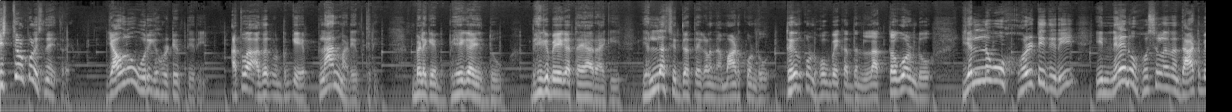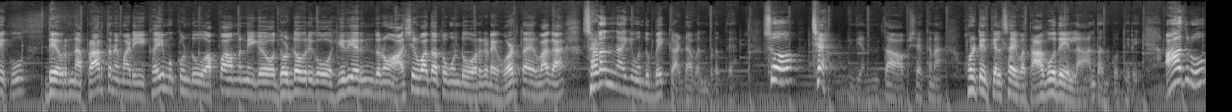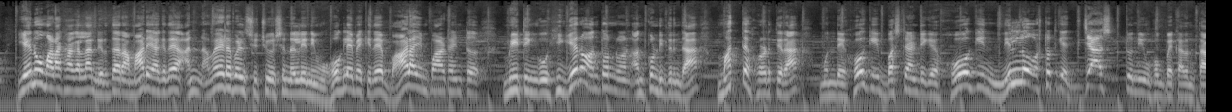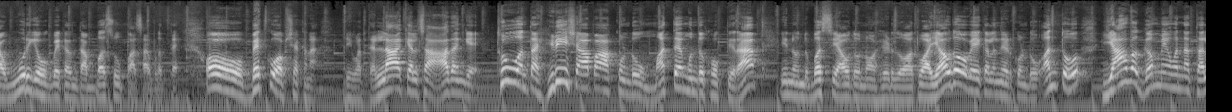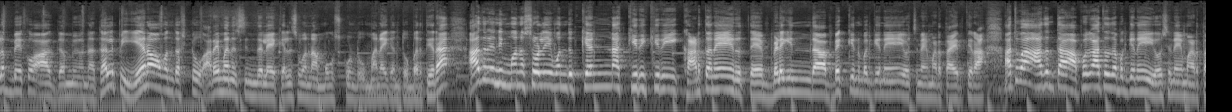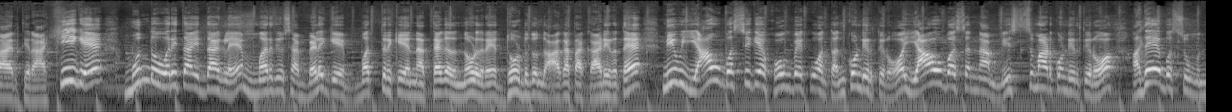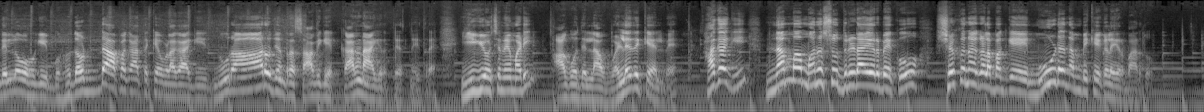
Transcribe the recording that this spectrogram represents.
ಇಷ್ಟು ತಿಳ್ಕೊಳ್ಳಿ ಸ್ನೇಹಿತರೆ, ಯಾವುದೋ ಊರಿಗೆ ಹೊರಟಿರ್ತೀರಿ ಅಥವಾ ಅದರ ಬಗ್ಗೆ ಪ್ಲ್ಯಾನ್ ಮಾಡಿರ್ತೀರಿ. ಬೆಳಗ್ಗೆ ಬೇಗ ಎದ್ದು, ಬೇಗ ಬೇಗ ತಯಾರಾಗಿ, ಎಲ್ಲ ಸಿದ್ಧತೆಗಳನ್ನು ಮಾಡಿಕೊಂಡು, ತೆಗೆದುಕೊಂಡು ಹೋಗಬೇಕಾದ್ದನ್ನೆಲ್ಲ ತಗೊಂಡು, ಎಲ್ಲವೂ ಹೊರಟಿದ್ದೀರಿ, ಇನ್ನೇನು ಹೊಸಲನ್ನು ದಾಟಬೇಕು, ದೇವರನ್ನ ಪ್ರಾರ್ಥನೆ ಮಾಡಿ ಕೈ ಮುಕ್ಕೊಂಡು ಅಪ್ಪ ಅಮ್ಮನಿಗೋ, ದೊಡ್ಡವರಿಗೋ, ಹಿರಿಯರಿಂದನೋ ಆಶೀರ್ವಾದ ತಗೊಂಡು ಹೊರಗಡೆ ಹೊರಡ್ತಾ ಇರುವಾಗ ಸಡನ್ನಾಗಿ ಒಂದು ಬೈಕ್ ಅಡ್ಡ ಬಂದ್ಬಿಡುತ್ತೆ. ಸೊ ಛೇ ಇದೆಂಥ ಅಪಶಕನ? ಹೊರಟಿದ ಕೆಲಸ ಇವತ್ತು ಆಗೋದೇ ಇಲ್ಲ ಅಂತ ಅಂದ್ಕೋತೀರಿ ಆದರೂ ಏನೂ ಮಾಡೋಕ್ಕಾಗಲ್ಲ, ನಿರ್ಧಾರ ಮಾಡಿ ಆಗಿದೆ. ಅನ್ಅವೈಡಬಲ್ ಸಿಚುವೇಷನಲ್ಲಿ ನೀವು ಹೋಗಲೇಬೇಕಿದೆ. ಭಾಳ ಇಂಪಾರ್ಟೆಂಟ್ ಮೀಟಿಂಗು ಹೀಗೇನೋ ಅಂತ ಅಂದ್ಕೊಂಡಿದ್ರಿಂದ ಮತ್ತೆ ಹೊರಡ್ತೀರಾ? ಮುಂದೆ ಹೋಗಿ ಬಸ್ ಸ್ಟ್ಯಾಂಡಿಗೆ ಹೋಗಿ ನಿಲ್ಲೋ ಅಷ್ಟೊತ್ತಿಗೆ ಜಸ್ಟ್ ನೀವು ಹೋಗಬೇಕಾದಂಥ ಊರಿಗೆ ಹೋಗಬೇಕಾದಂಥ ಬಸ್ಸು ಪಾಸ್ ಆಗ್ಬಿಡುತ್ತೆ. ಓ, ಬೆಕ್ಕು ಅಪಶಕನ. ಇವತ್ತೆಲ್ಲ ಕೆಲಸ ಆದಂಗೆ ಥೂ ಅಂತ ಹಿಡೀ ಶಾಪ ಹಾಕ್ಕೊಂಡು ಮತ್ತೆ ಮುಂದಕ್ಕೆ ಹೋಗ್ತೀರಾ? ಇನ್ನೊಂದು ಬಸ್ ಯಾವುದನ್ನೋ ಹಿಡಿದು ಅಥವಾ ಯಾವುದೋ ವೆಹಿಕಲನ್ನು ಹಿಡ್ಕೊಂಡು ಅಂತೂ ಯಾವ ಗಮ್ಯವನ್ನು ತಲುಪಬೇಕೋ ಆ ಗಮ್ಯವನ್ನು ತಲುಪಿ ಏನೋ ಒಂದಷ್ಟು ಅರೆಮನಸ್ಸಿಂದಲೇ ಕೆಲಸವನ್ನು ಮುಗಿಸ್ಕೊಂಡು ಮನೆಗಂತೂ ಬರ್ತೀರಾ? ಆದರೆ ನಿಮ್ಮ ಮನಸ್ಸೊಳಿ ಒಂದು ಕೆಣ್ಣ ಕಿರಿಕಿರಿ ಕಾಡ್ತಾನೇ ಇರುತ್ತೆ. ಬೆಳಗಿಂದ ಬೆಕ್ಕಿನ ಬಗ್ಗೆನೇ ಯೋಚನೆ ಮಾಡ್ತಾ ಇರ್ತೀರಾ? ಅಥವಾ ಆದಂಥ ಅಪಘಾತದ ಬಗ್ಗೆನೇ ಯೋಚನೆ ಮಾಡ್ತಾ ಇರ್ತೀರಾ? ಹೀಗೆ ಮುಂದುವರಿತಾ ಇದ್ದಾಗಲೇ ಮರುದಿವಸ ಬೆಳಗ್ಗೆ ಪತ್ರಿಕೆಯನ್ನು ತೆಗೆದು ನೋಡಿದ್ರೆ ದೊಡ್ಡದೊಂದು ಆಘಾತ ಕಾಡಿರುತ್ತೆ. ನೀವು ಯಾವ ಬಸ್ಸಿಗೆ ಹೋಗಬೇಕು ಅಂತ ಅಂದ್ಕೊಂಡಿರ್ತೀರೋ ಯಾವ ಬಸ್ಸನ್ನು ಮಿಸ್ ಮಾಡ್ಕೊಂಡಿರ್ತೀರೋ, ಅದೇ ಬಸ್ಸು ಮುಂದೆಲ್ಲೋ ಹೋಗಿ ಬಹುದೊಡ್ಡ ಅಪಘಾತಕ್ಕೆ ಒಳಗಾಗಿ ನೂರಾರು ಜನರ ಸಾವಿಗೆ ಕಾರಣ ಆಗಿರುತ್ತೆ ಸ್ನೇಹಿತರೆ. ಈಗ ಯೋಚನೆ ಮಾಡಿ, ಆಗೋದೆಲ್ಲ ಒಳ್ಳೆಯದಕ್ಕೆ ಅಲ್ವೇ? ಹಾಗಾಗಿ ನಮ್ಮ ಮನಸ್ಸು ದೃಢ ಇರಬೇಕು, ಶಕುನಗಳ ಬಗ್ಗೆ ಮೂಢನಂಬಿಕೆಗಳೇ ಇರಬಾರ್ದು.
